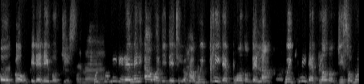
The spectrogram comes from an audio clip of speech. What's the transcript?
Oh God, in the name of Jesus. Amen. We commit the remaining hour of the day to your hand. We plead the blood of the Lamb. We plead the blood of Jesus. We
